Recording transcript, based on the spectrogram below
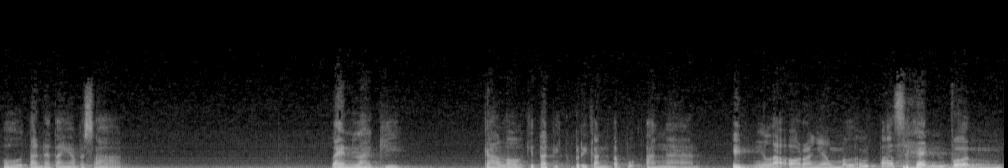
Oh tanda tanya besar. Lain lagi, kalau kita diberikan tepuk tangan, inilah orang yang melepas handphone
